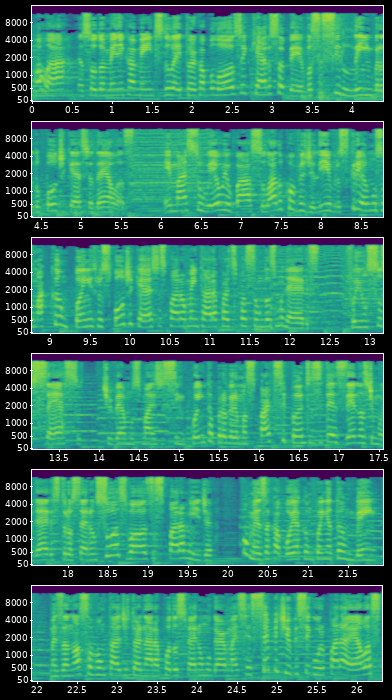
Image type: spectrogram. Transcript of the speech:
Olá, eu sou Domênica Mendes do Leitor Cabuloso e quero saber, você se lembra do podcast delas? Em março, eu e o Baço, lá do Covid Livros, criamos uma campanha entre os podcasts para aumentar a participação das mulheres. Foi um sucesso. Tivemos mais de 50 programas participantes e dezenas de mulheres trouxeram suas vozes para a mídia. O mês acabou e a campanha também, mas a nossa vontade de tornar a Podosfera um lugar mais receptivo e seguro para elas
